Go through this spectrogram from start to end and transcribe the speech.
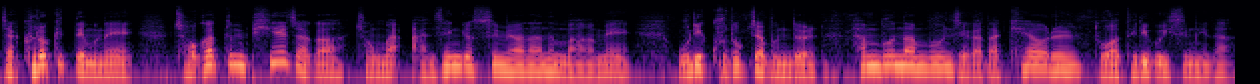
자 그렇기 때문에 저 같은 피해자가 정말 안 생겼으면 하는 마음에 우리 구독자분들 한 분 한 분 제가 다 케어를 도와드리고 있습니다.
